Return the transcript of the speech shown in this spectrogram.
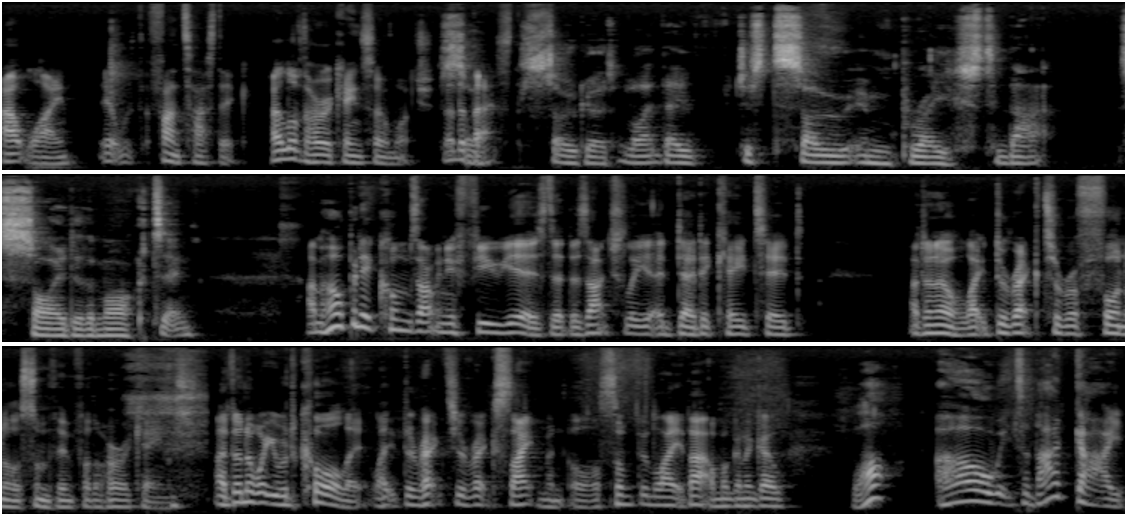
outline. It was fantastic. I love the Hurricane so much. They're so, the best. So good. Like they've just so embraced that side of the marketing. I'm hoping it comes out in a few years that there's actually a dedicated, I don't know, like director of fun or something for the Hurricanes. I don't know what you would call it, like director of excitement or something like that. Am I going to go, what? Oh, it's that guy.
